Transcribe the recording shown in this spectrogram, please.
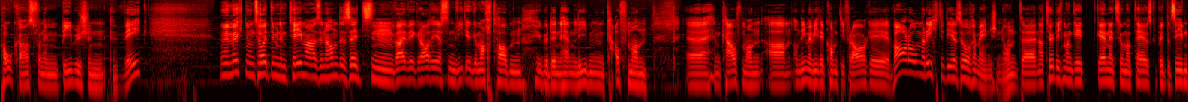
Podcast von dem biblischen Weg. Und wir möchten uns heute mit dem Thema auseinandersetzen, weil wir gerade erst ein Video gemacht haben über den Herrn lieben Kaufmann, äh, Herrn Kaufmann. Ähm, und immer wieder kommt die Frage, warum richtet ihr solche Menschen? Und äh, natürlich, man geht gerne zu Matthäus Kapitel 7.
